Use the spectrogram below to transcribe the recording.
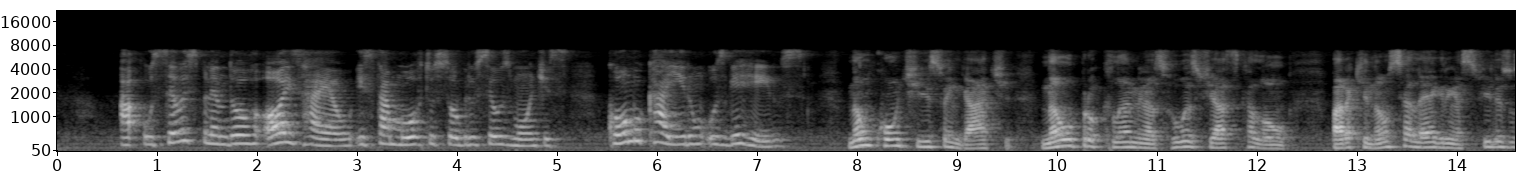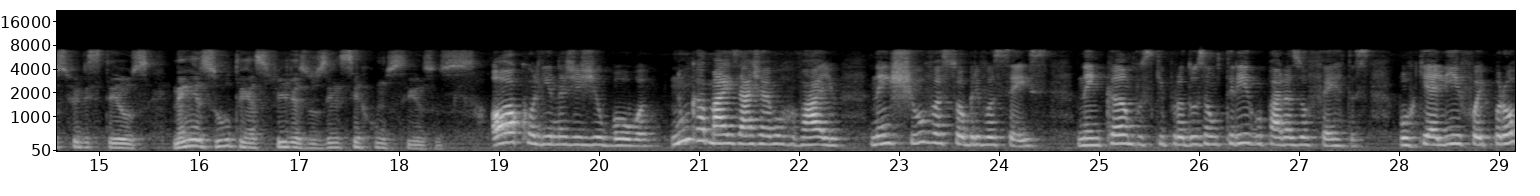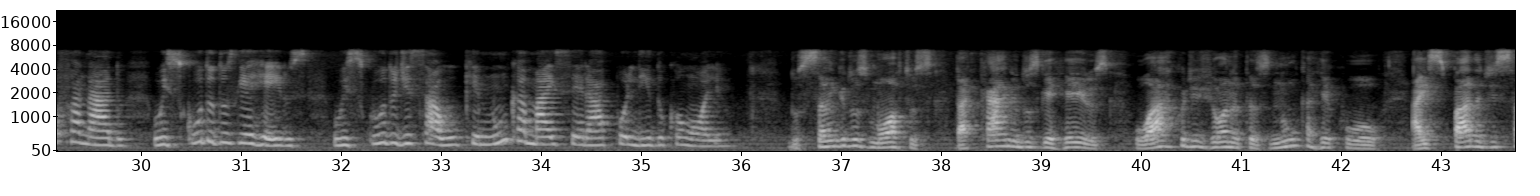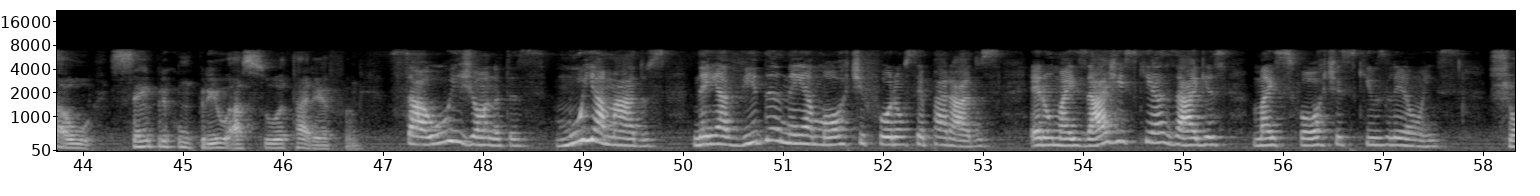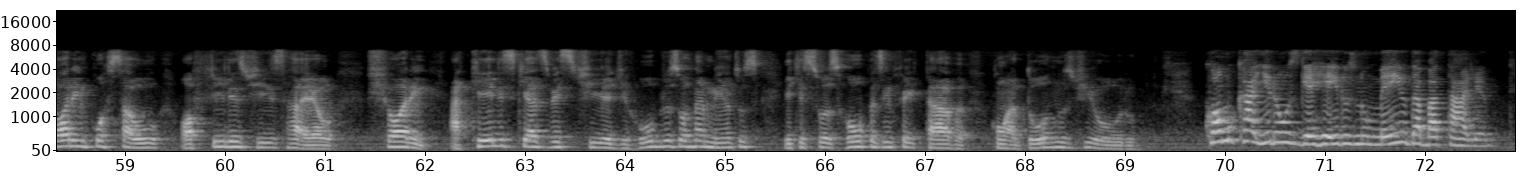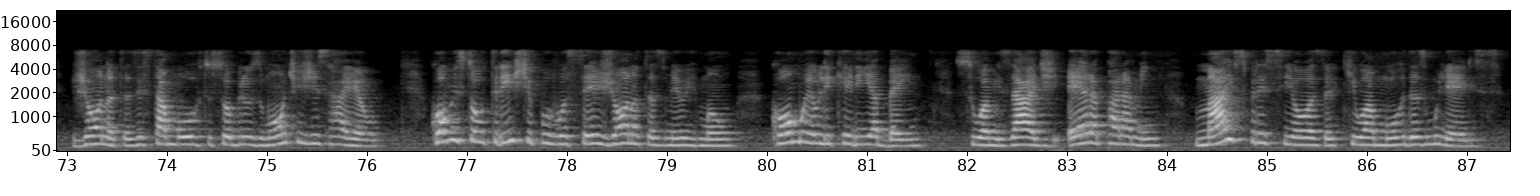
O seu esplendor, ó Israel, está morto sobre os seus montes, como caíram os guerreiros. Não conte isso em Gate, não o proclame nas ruas de Ascalon, para que não se alegrem as filhas dos filisteus nem exultem as filhas dos incircuncisos. Ó colinas de Gilboa, nunca mais haja orvalho, nem chuva sobre vocês, nem campos que produzam trigo para as ofertas, porque ali foi profanado o escudo dos guerreiros, o escudo de Saul, que nunca mais será polido com óleo. Do sangue dos mortos, da carne dos guerreiros, o arco de Jonatas nunca recuou, a espada de Saul sempre cumpriu a sua tarefa. Saul e Jonatas, muito amados, nem a vida nem a morte foram separados. Eram mais ágeis que as águias, mais fortes que os leões. Chorem por Saul, ó filhas de Israel. Chorem aqueles que as vestia de rubros ornamentos e que suas roupas enfeitava com adornos de ouro. Como caíram os guerreiros no meio da batalha! Jonatas está morto sobre os montes de Israel. Como estou triste por você, Jonatas, meu irmão. Como eu lhe queria bem. Sua amizade era para mim mais preciosa que o amor das mulheres.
